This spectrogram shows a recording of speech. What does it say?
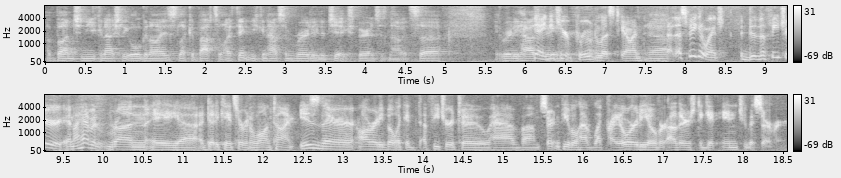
a bunch, and you can actually organize like a battle, I think you can have some really legit experiences now. It's uh, it really has. Yeah, you get your approved list going. Yeah. Uh, speaking of which, the feature, and I haven't run a, uh, a dedicated server in a long time. Is there already built like a, a feature to have um, certain people have like priority over others to get into a server?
